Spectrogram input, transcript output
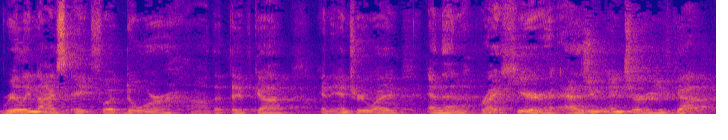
really nice eight foot door uh, that they've got in the entryway. And then right here, as you enter, you've got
